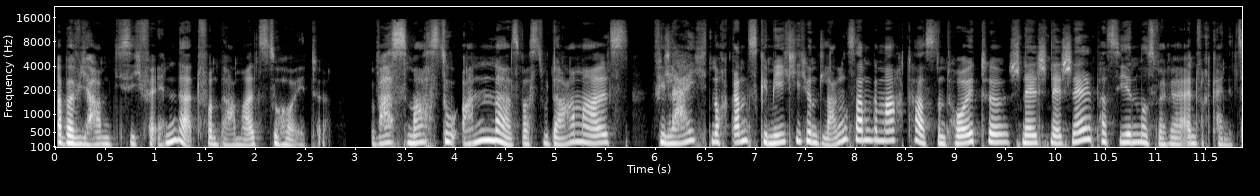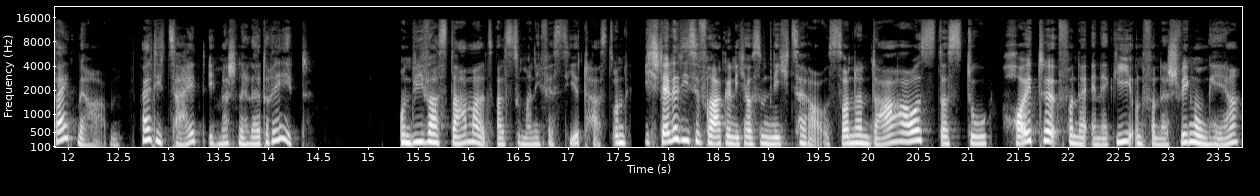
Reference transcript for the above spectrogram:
Aber wie haben die sich verändert von damals zu heute? Was machst du anders, was du damals vielleicht noch ganz gemächlich und langsam gemacht hast und heute schnell, schnell, schnell passieren muss, weil wir einfach keine Zeit mehr haben, weil die Zeit immer schneller dreht. Und wie war es damals, als du manifestiert hast? Und ich stelle diese Frage nicht aus dem Nichts heraus, sondern daraus, dass du heute von der Energie und von der Schwingung her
